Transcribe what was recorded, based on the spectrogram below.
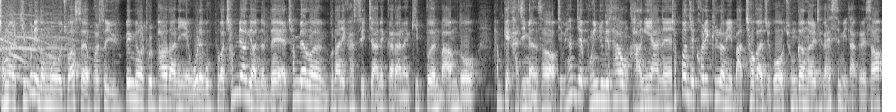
정말 기분이 너무 좋았어요. 벌써 600명을 돌파하다니 올해 목표가 1000명이었는데 1000명은 무난히 갈 수 있지 않을까라는 기쁜 마음도 함께 가지면서 지금 현재 공인중개사학원 강의하는 첫 번째 커리큘럼이 맞춰가지고 종강을 제가 했습니다. 그래서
